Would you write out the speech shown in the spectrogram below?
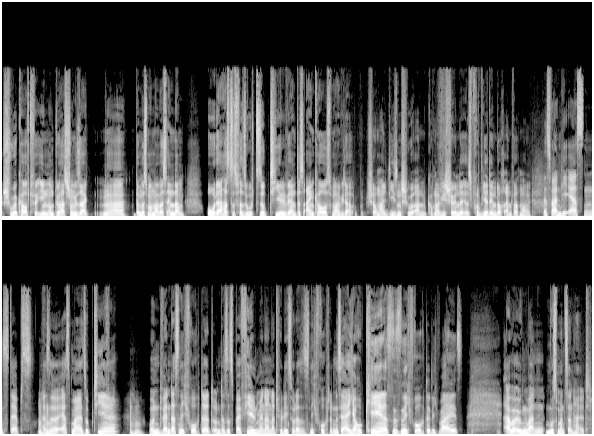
Schuhe kauft für ihn und du hast schon gesagt, na, da müssen wir mal was ändern? Oder hast du es versucht, subtil während des Einkaufs mal wieder, schau mal diesen Schuh an, guck mal, wie schön der ist, probier den doch einfach mal. Das waren die ersten Steps. Mhm. Also erstmal subtil Mhm. und wenn das nicht fruchtet, und das ist bei vielen Männern natürlich so, dass es nicht fruchtet, und das ist ja eigentlich auch okay, dass es nicht fruchtet, ich weiß. Aber irgendwann muss man es dann halt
